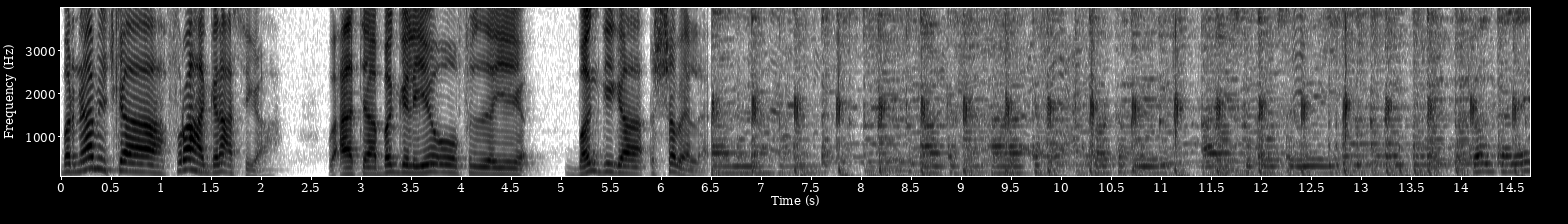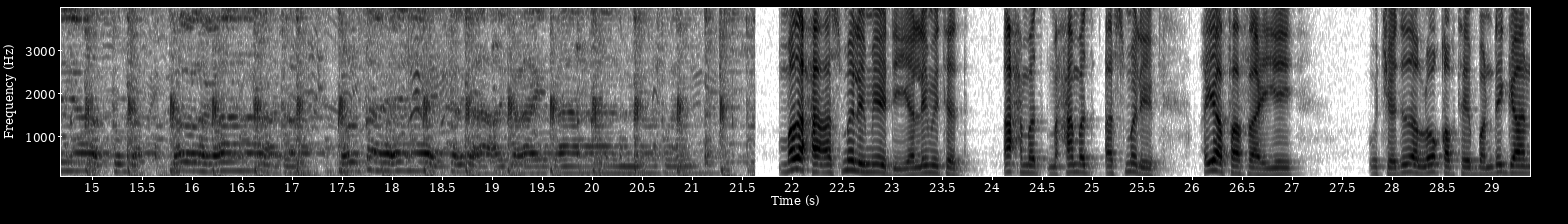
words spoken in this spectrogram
barnaamijka furaha ganacsiga. Waxaa taabageliyey oo fududeeyey bangiga shabeelle madaxa asmali media limited axmed maxamed asmali ayaa faahfaahiyey ujeeddada loo qabtay bandhiggan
